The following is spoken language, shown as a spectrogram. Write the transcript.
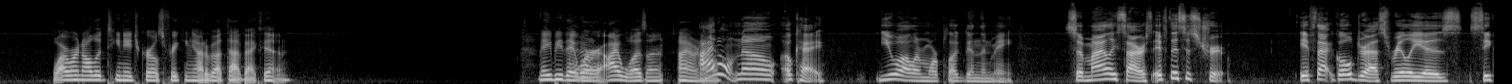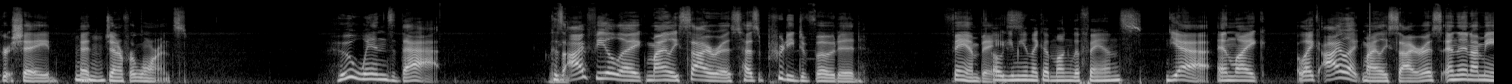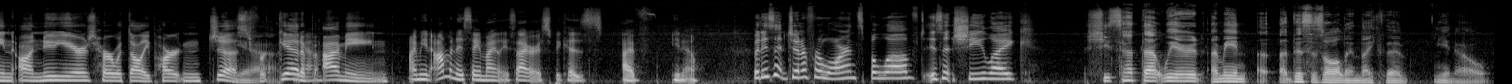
why weren't all the teenage girls freaking out about that back then? Maybe they I were. I wasn't. I don't know. I don't know. Okay, you all are more plugged in than me. So Miley Cyrus, if this is true, if that gold dress really is secret shade Mm-hmm. at Jennifer Lawrence, who wins that? Because I feel like Miley Cyrus has a pretty devoted fan base. Oh, you mean like among the fans? Yeah, and like like I like Miley Cyrus, and then I mean on New Year's, her with Dolly Parton, just Yeah. forget Yeah. about. I mean, I mean, I'm going to say Miley Cyrus because I've, you know, but isn't Jennifer Lawrence beloved? Isn't she like? She's had that weird. I mean, uh, uh, this is all in like the you know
